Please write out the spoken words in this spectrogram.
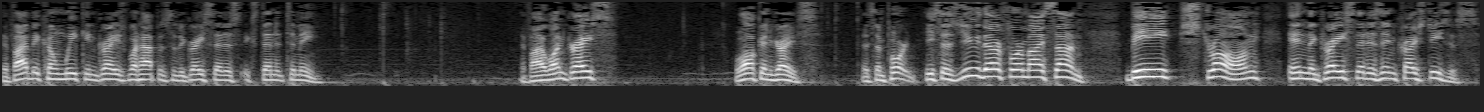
If I become weak in grace, what happens to the grace that is extended to me? If I want grace, walk in grace. It's important. He says, you therefore my son, be strong in the grace that is in Christ Jesus.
